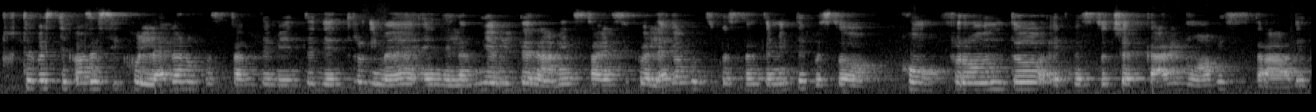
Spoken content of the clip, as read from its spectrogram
tutte queste cose si collegano costantemente dentro di me e nella mia vita e nella mia storia si collega costantemente questo confronto e questo cercare nuove strade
